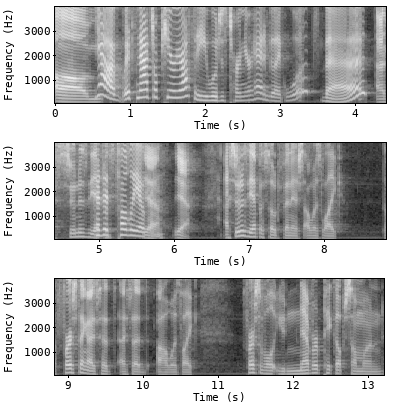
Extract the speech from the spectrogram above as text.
Um, yeah, it's natural curiosity. You would just turn your head and be like, "What's that?" As soon as the 'Cause it's totally open. Yeah, yeah. As soon as the episode finished, I was like, the first thing I said, I said, uh, was like, first of all, you never pick up someone.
